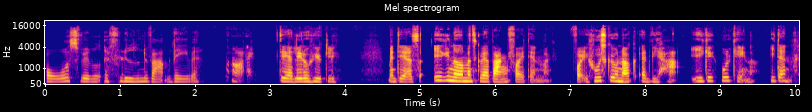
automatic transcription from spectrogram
oversvømmet af flydende varm lava. Nej, det er lidt uhyggeligt. Men det er altså ikke noget, man skal være bange for i Danmark. For I husker jo nok, at vi har ikke vulkaner i Danmark.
